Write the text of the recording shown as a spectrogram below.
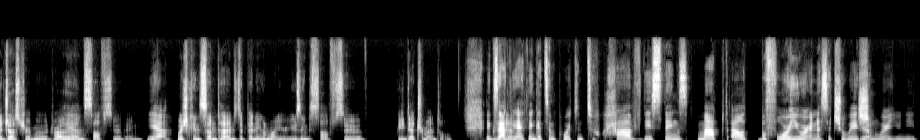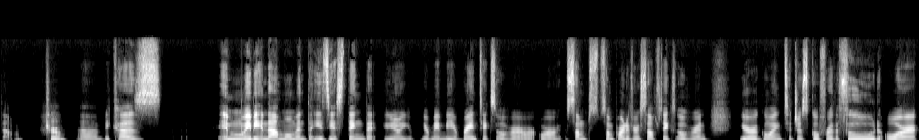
adjust your mood rather Yeah. than self-soothing, Yeah, which can sometimes, depending on what you're using to self-soothe, be detrimental. exactly. Yeah. I think it's important to have these things mapped out before you are in a situation where you need them, True. uh, because it, maybe in that moment the easiest thing that you know you, your maybe your brain takes over or, or some some part of yourself takes over and you're going to just go for the food or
